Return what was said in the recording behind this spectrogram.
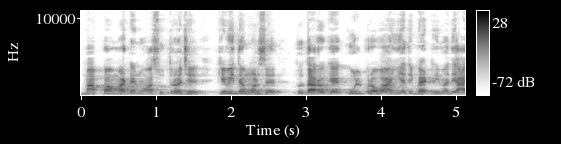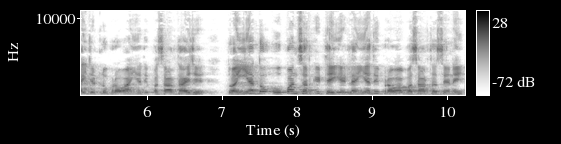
માપવા માટેનું આ સૂત્ર છે, કેવી રીતે મળશે? તો ધારો કે કુલ પ્રવાહ અહીંયાથી બેટરીમાંથી આઈ જેટલો પ્રવાહ અહીંયાથી પસાર થાય છે, તો અહીંયા તો ઓપન સર્કિટ થઈ ગઈ એટલે અહીંયાથી પ્રવાહ પસાર થશે નહીં.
